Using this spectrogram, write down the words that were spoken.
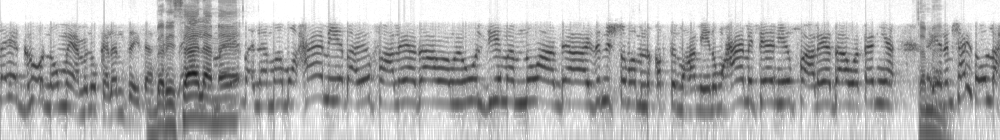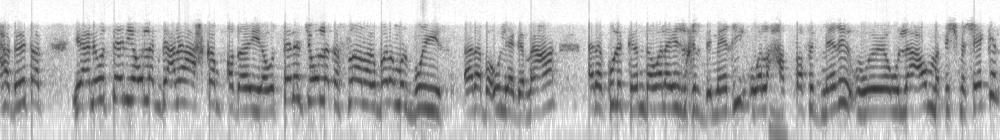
لا يجرؤوا إن هم يعملوا كلام زي ده. برسالة لكن ما- محامي يبقى يرفع عليا دعوة ويقول دي ممنوعة ده عايزين نشطبها من نقابه المحامين ومحامي تاني يرفع عليا دعوة تانية تمام. يعني مش عايز أقول لحضرتك يعني والتاني يقول لك دي عليها أحكام قضائية والتالت يقول لك أصلها هربانه من البوليس أنا بقول يا جماعة أنا كل الكلام ده ولا يشغل دماغي ولا حاطاه في دماغي ولا عم مفيش مشاكل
